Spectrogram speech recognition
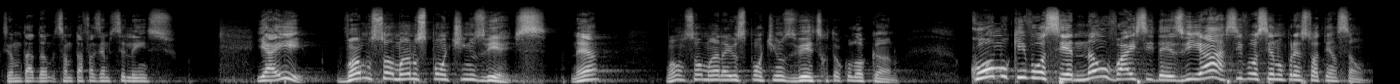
Você não está está fazendo silêncio. E aí, vamos somando os pontinhos verdes, né? Vamos somando aí os pontinhos verdes que eu estou colocando. Como que você não vai se desviar se você não prestou atenção?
